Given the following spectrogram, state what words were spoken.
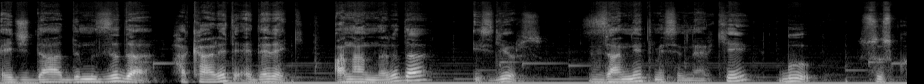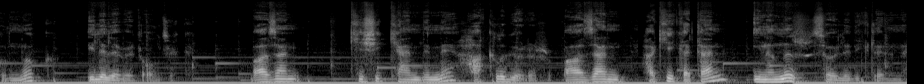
ecdadımızı da hakaret ederek ananları da izliyoruz. Zannetmesinler ki bu suskunluk ilelebet olacak. Bazen kişi kendini haklı görür. Bazen hakikaten inanır söylediklerine.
